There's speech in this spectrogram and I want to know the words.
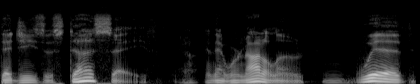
that Jesus does save Yeah. and that we're not alone Mm. with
